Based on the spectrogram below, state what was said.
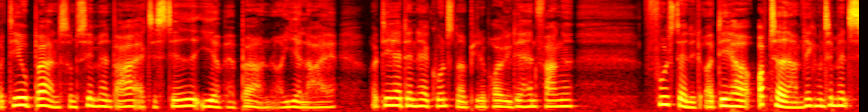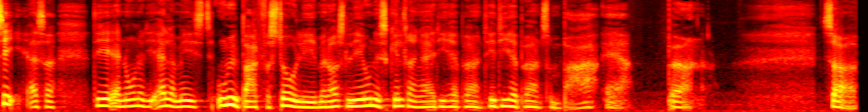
Og det er jo børn, som simpelthen bare er til stede i at være børn og i at lege. Og det her, den her kunstner, Peter Brøgel, det har han fanget fuldstændigt, og det har optaget ham, det kan man simpelthen se. Altså, det er nogle af de allermest umiddelbart forståelige, men også levende skildringer af de her børn. Det er de her børn, som bare er børn. Så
